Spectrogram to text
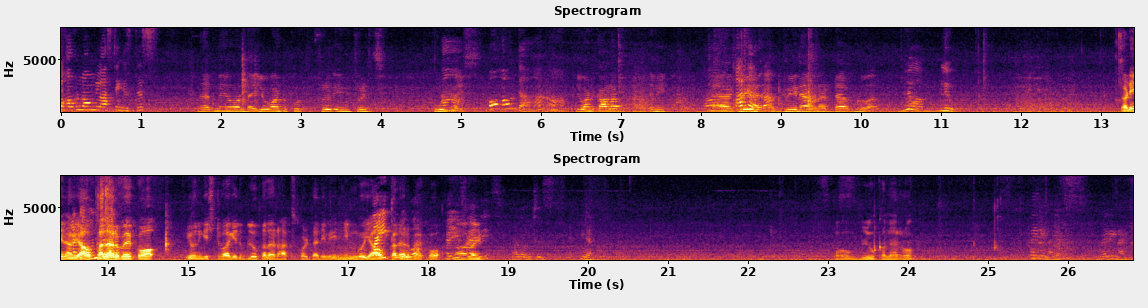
how long lasting is this? Let me wonder. You want to put fruit in fridge, cool ah. place. Oh, how da? You want color? Any? Uh, Uh, green, color, uh, green, uh, red, uh, blue. uh. blue. ನೋಡಿ ನಾವು ಯಾವ ಕಲರ್ ಬೇಕೋ ಇವನಿಗೆ ಇಷ್ಟವಾಗಿದ್ದು ಬ್ಲೂ ಕಲರ್ ಹಾಕ್ಸ್ಕೊಳ್ತಾ ಇದೀವಿ ನಿಮಗೂ ಯಾವ ಕಲರ್ blue ಬೇಕೋ Ah, ಓ blue colour very nice very nice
